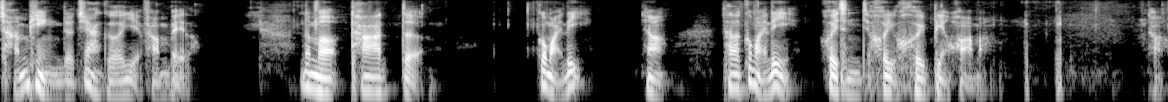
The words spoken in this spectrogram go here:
产品的价格也翻倍了。那么它的购买力啊，它的购买力会增会会变化吗？啊，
